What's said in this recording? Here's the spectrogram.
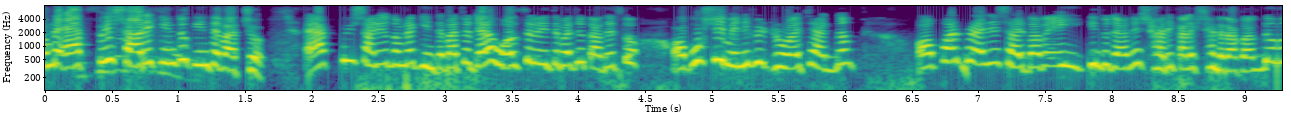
তোমরা এক পিস শাড়ি কিন্তু কিনতে পারছ। এক পিস শাড়িও তোমরা কিনতে পারছ। যারা হোলসেলে নিতে পারছ, তাদের তো অবশ্যই বেনিফিট রয়েছে। একদম অফার প্রাইজে শাড়ি পাবে। এই কিন্তু যাদের শাড়ি কালেকশনটা দেখো একদম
